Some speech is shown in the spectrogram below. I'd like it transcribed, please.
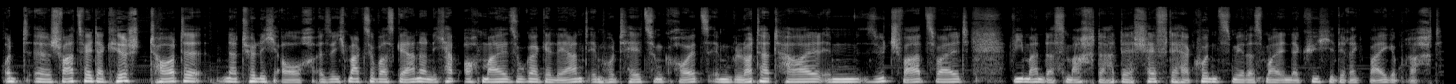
und äh, Schwarzwälder Kirschtorte natürlich auch. Also ich mag sowas gerne und ich habe auch mal sogar gelernt im Hotel zum Kreuz im Glottertal Rheintal im Südschwarzwald, wie man das macht. Da hat der Chef, der Herr Kunz, mir das mal in der Küche direkt beigebracht.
